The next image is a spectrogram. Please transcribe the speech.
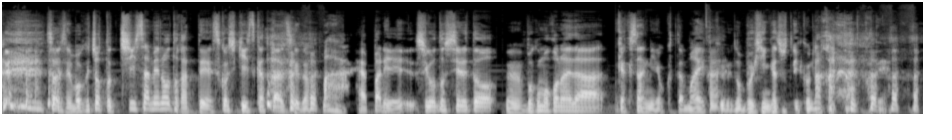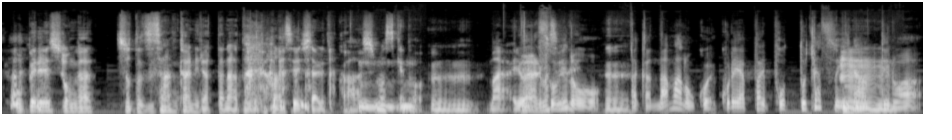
そうですね。僕ちょっと小さめのとかって少し気遣ったんですけど、まあ、やっぱり仕事してると、うん、僕もこの間お客さんに送ったマイクの部品がちょっと一個なかったとかで、オペレーションがちょっとずさん管理だったなと思って反省したりとかしますけど、うんうん。まあ、いろいろありますよね。そういうのを、うんなんか生の声、これやっぱりポッドキャストいいなっていうのは、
